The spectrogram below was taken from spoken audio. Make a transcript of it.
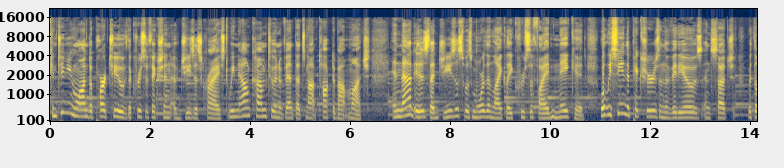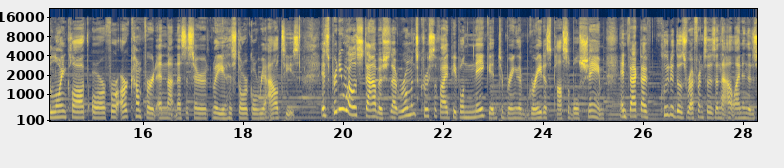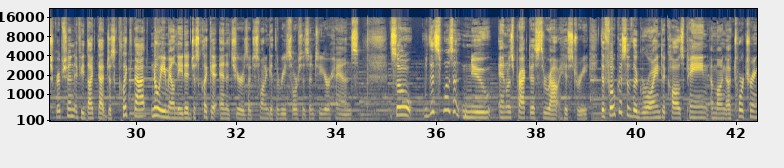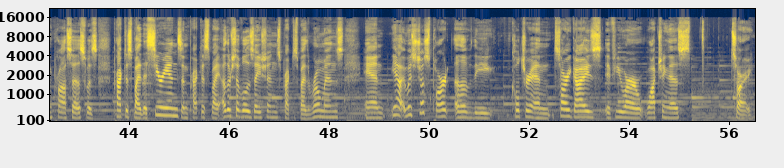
Continuing on to part two of the crucifixion of Jesus Christ, we now come to an event that's not talked about much, and that is that Jesus was more than likely crucified naked. What we see in the pictures and the videos and such with the loincloth or for our comfort and not necessarily historical realities. It's pretty well established that Romans crucified people naked to bring the greatest possible shame. In fact, I've included those references in the outline in the description. If you'd like that, just click that. No email needed, just click it and it's yours. I just want to get the resources into your hands. So, this wasn't new and was practiced throughout history. The focus of the groin to cause pain among a torturing process was practiced by the Syrians and practiced by other civilizations, practiced by the Romans. And yeah, it was just part of the culture. And sorry, guys, if you are watching this, Sorry.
